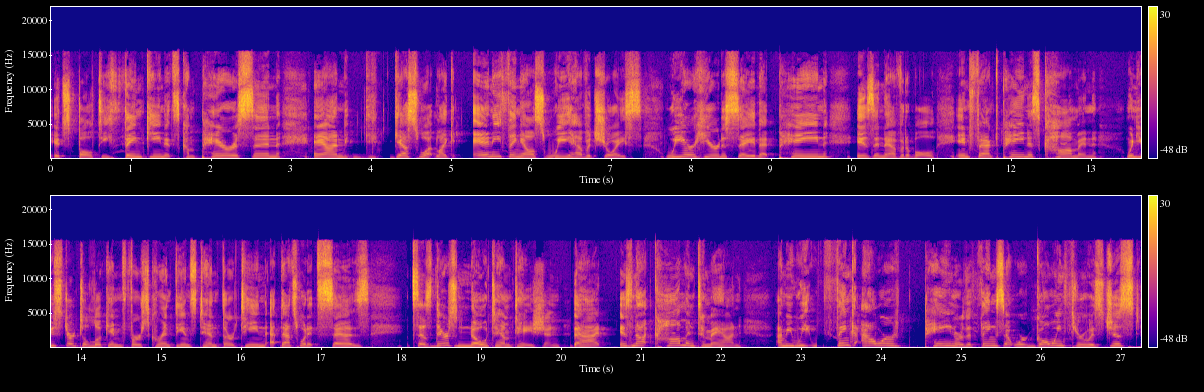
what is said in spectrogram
it's faulty thinking, it's comparison. And guess what? Like anything else, we have a choice. We are here to say that pain is inevitable. In fact, pain is common. When you start to look in 1 Corinthians 10 13, that's what it says. It says, There's no temptation that is not common to man. I mean, we think our pain or the things that we're going through is just,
